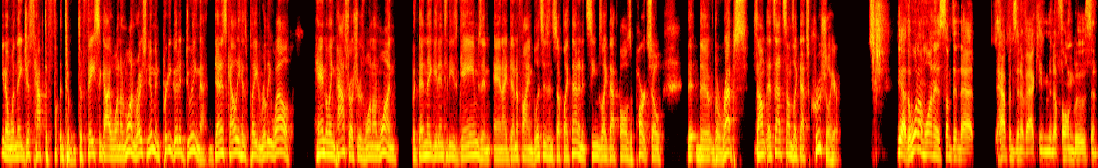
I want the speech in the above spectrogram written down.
you know, when they just have to to, to face a guy one on one. Royce Newman pretty good at doing that. Dennis Kelly has played really well handling pass rushers one on one but then they get into these games and and identifying blitzes and stuff like that and it seems like that falls apart so the the the reps sound that sounds like that's crucial here yeah the one-on-one is something that happens in a vacuum in a phone booth and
